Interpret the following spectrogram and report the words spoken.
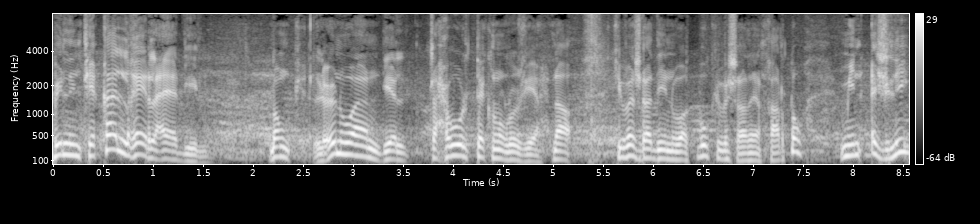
بالانتقال الغير العادل. donc العنوان ديال تحول التكنولوجيا حنا كيفاش غادي نواكبوا كيفاش غادي نخرطوا من أجل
